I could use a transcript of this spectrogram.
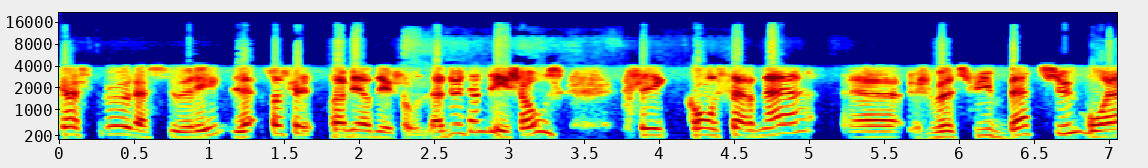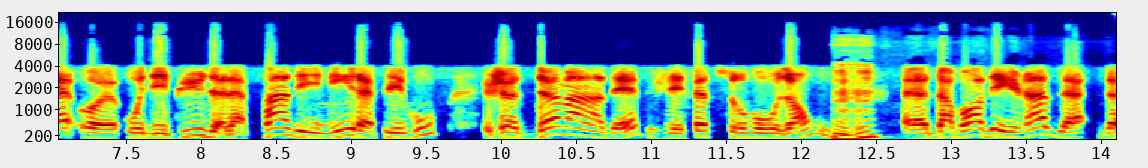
que je peux rassurer, ça c'est la première des choses. La deuxième des choses, c'est concernant euh, je me suis battu, moi, euh, au début de la pandémie. Rappelez-vous, je demandais, puis je l'ai fait sur vos ondes, mhm. euh, d'avoir des gens de,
